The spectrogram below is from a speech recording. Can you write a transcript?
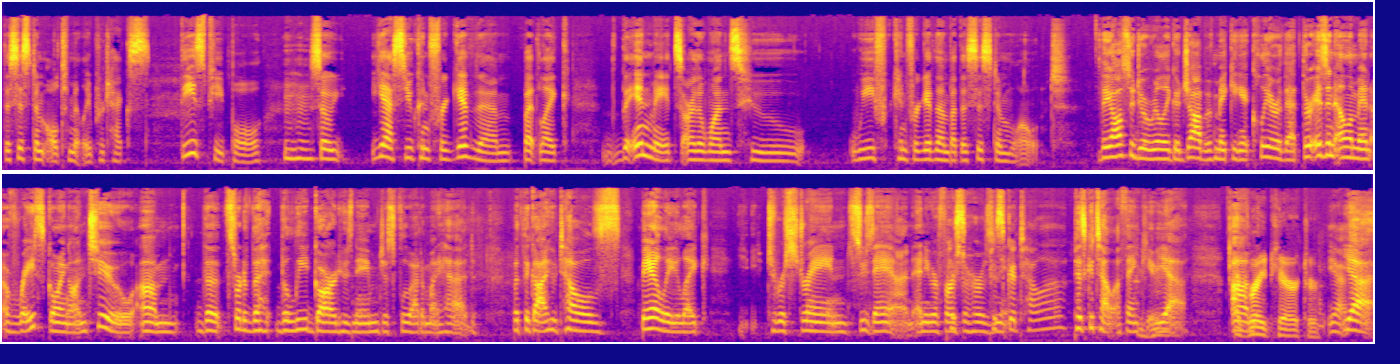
the system ultimately protects these people. Mm-hmm. So yes you can forgive them but like the inmates are the ones who we f- can forgive them but the system won't They also do a really good job of making it clear that there is an element of race going on too. Um, the sort of the the lead guard whose name just flew out of my head, but the guy who tells Bayley like to restrain Suzanne, and he refers to her as name- piscatella Piscatella, thank you. Yeah. a great character. yes Yeah,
